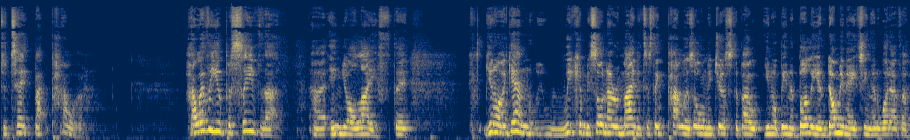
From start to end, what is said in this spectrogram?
to take back power? However you perceive that uh, in your life. The, you know, again, we can be so narrow-minded to think power is only just about, you know, being a bully and dominating and whatever.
